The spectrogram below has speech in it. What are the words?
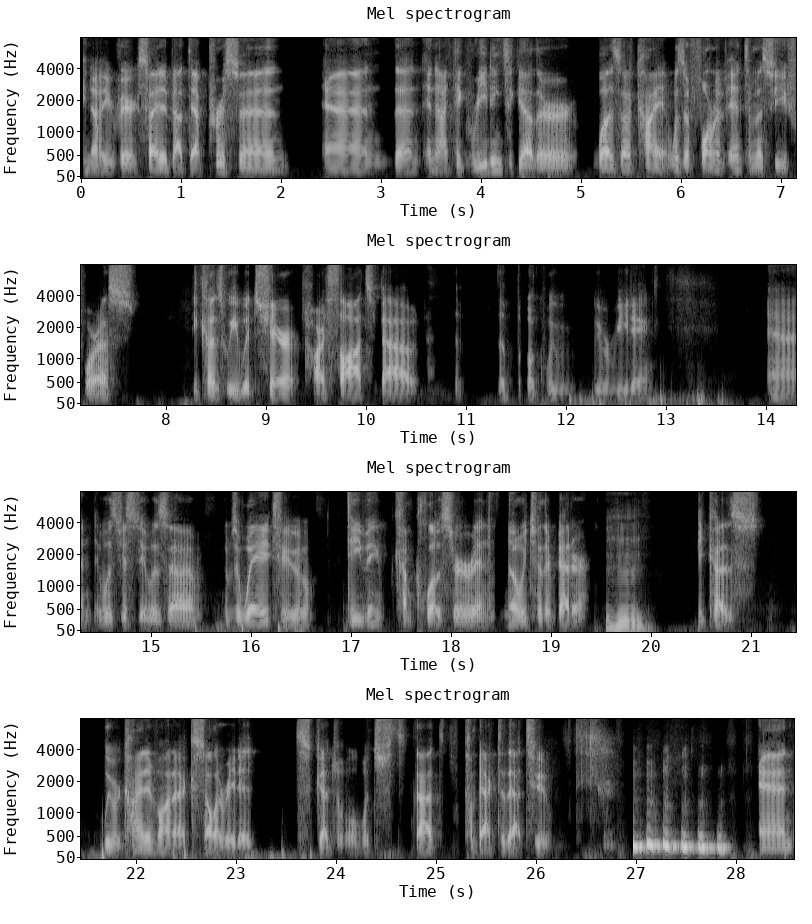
you know you're very excited about that person and then and I think reading together was a kind was a form of intimacy for us because we would share our thoughts about the, the book we were- we were reading. And it was just it was a it was a way to to even come closer and know each other better hmm because we were kind of on an accelerated schedule which that come back to that too. And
